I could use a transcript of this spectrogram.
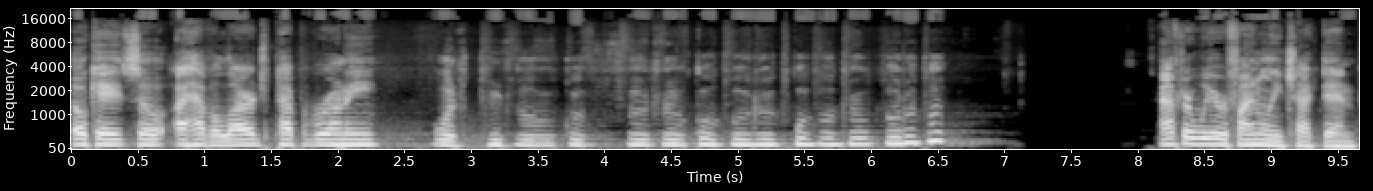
Okay, so I have a large pepperoni with. After we were finally checked in,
